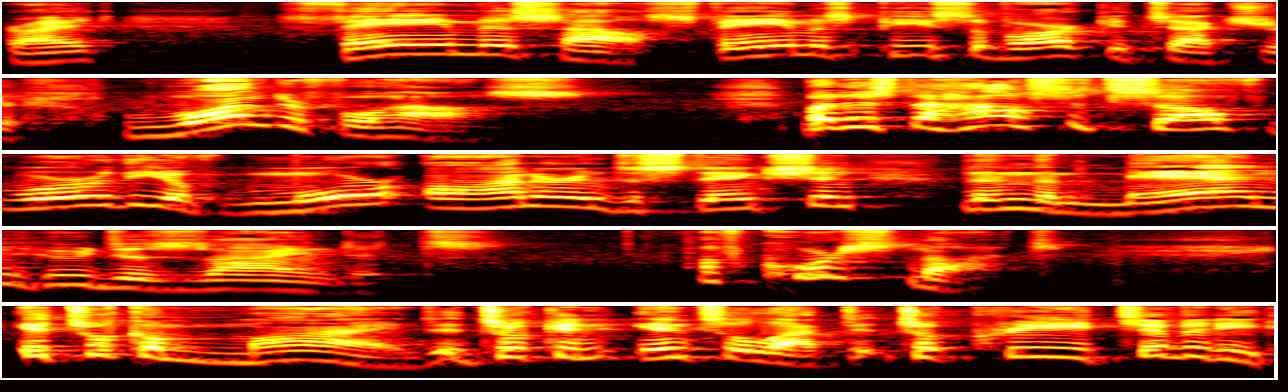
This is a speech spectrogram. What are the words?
Right? Famous house, famous piece of architecture, wonderful house. But is the house itself worthy of more honor and distinction than the man who designed it? Of course not. It took a mind, it took an intellect, it took creativity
